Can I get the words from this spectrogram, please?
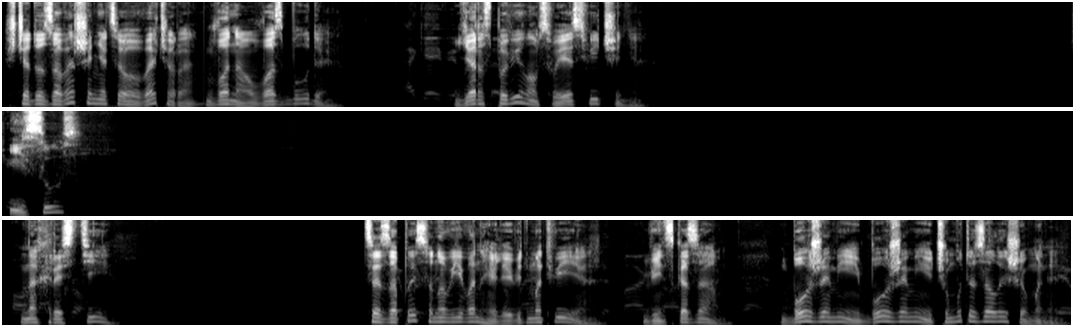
Ще до завершення цього вечора вона у вас буде. Я розповів вам своє свідчення. Ісус на хресті. Це записано в Євангелії від Матвія. Він сказав: Боже мій, Боже мій, чому ти залишив мене?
